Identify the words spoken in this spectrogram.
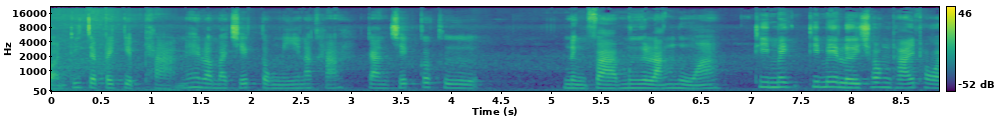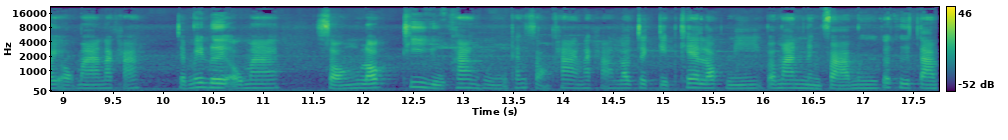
ก่อนที่จะไปเก็บฐานให้เรามาเช็คตรงนี้นะคะ การเช็คก็คือหนึ่งฝ่ามือหลังหัวที่ไม่ที่ไม่เลยช่องท้ายทอยออกมานะคะ จะไม่เลยออกมา สองล็อกที่อยู่ข้างหูทั้งสองข้างนะคะ เราจะเก็บแค่ล็อกนี้ประมาณหนึ่งฝ่ามือก็คือตาม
